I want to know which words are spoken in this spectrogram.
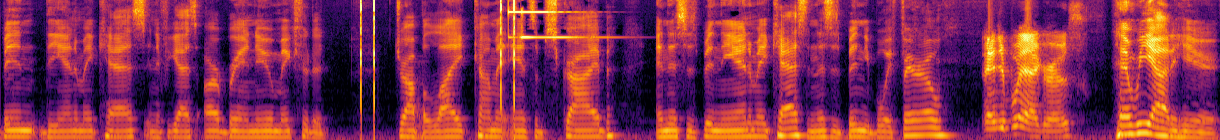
been the Anime Cast. And if you guys are brand new, make sure to drop a like, comment, and subscribe. And this has been the Anime Cast, and this has been your boy Pharaoh. and your boy Aggroze. And we out of here.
